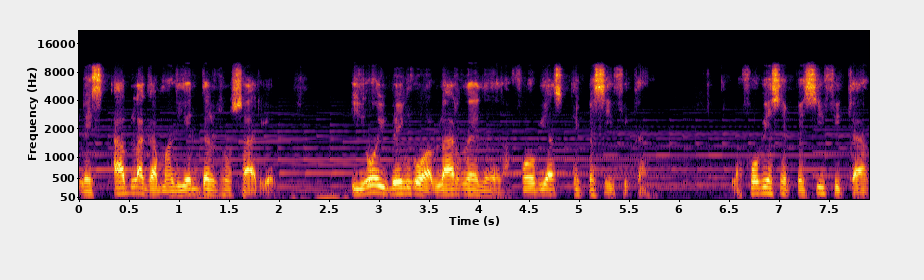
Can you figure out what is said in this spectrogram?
les habla Gamaliel del Rosario y hoy vengo a hablarle de las fobias específicas. Las fobias específicas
